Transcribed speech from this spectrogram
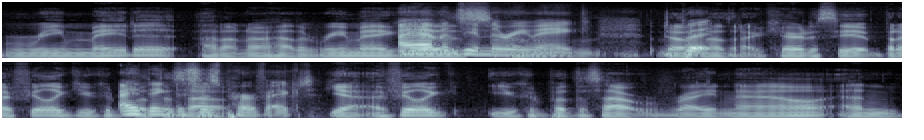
remade it. I don't know how the remake I haven't seen the remake, don't but- know that I care to see it, but I feel like you could I think this, this is perfect. yeah, I feel like you could put this out right now and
